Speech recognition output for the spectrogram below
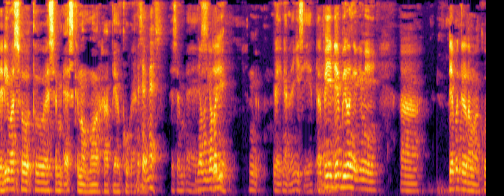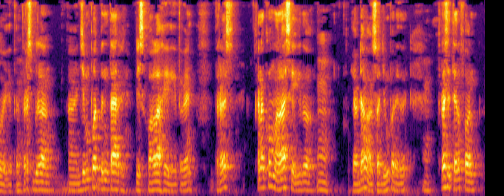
jadi masuk tuh SMS ke nomor HP aku kan. SMS SMS. Zaman-zaman Jadi, nih? Nggak, ingat lagi sih. Tapi dia bilang kayak gini. eh, dia panggil nama aku gitu. Terus bilang eh, jemput bentar di sekolah kayak gitu kan. Terus kan aku malas kayak gitu. hmm. Ya udah nggak usah jemput itu. Terus ditelepon.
